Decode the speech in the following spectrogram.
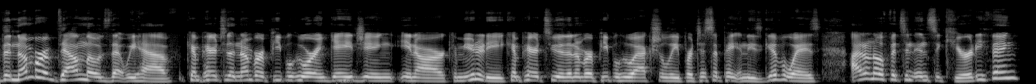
the number of downloads that we have compared to the number of people who are engaging in our community compared to the number of people who actually participate in these giveaways i don't know if it's an insecurity thing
